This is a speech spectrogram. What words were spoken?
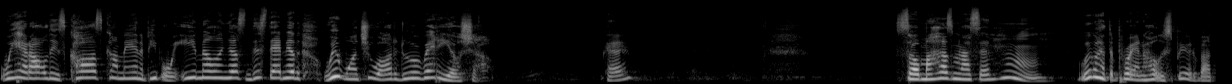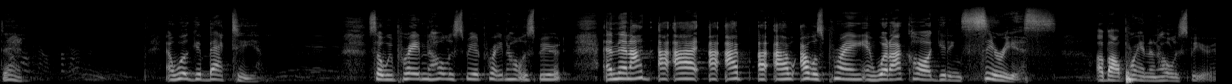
we had all these calls come in, and people were emailing us, and this, that, and the other. We want you all to do a radio show. Okay? So my husband and I said, Hmm, we're going to have to pray in the Holy Spirit about that. And we'll get back to you. So we prayed in the Holy Spirit, prayed in the Holy Spirit. And then I, I, I, I, I, I was praying in what I call getting serious about praying in the Holy Spirit.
